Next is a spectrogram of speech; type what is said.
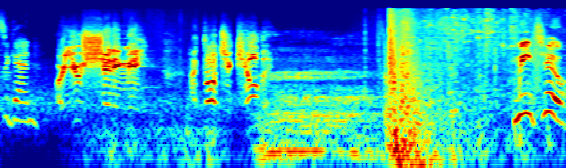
Again. Are you shitting me? I thought you killed it. Me too.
